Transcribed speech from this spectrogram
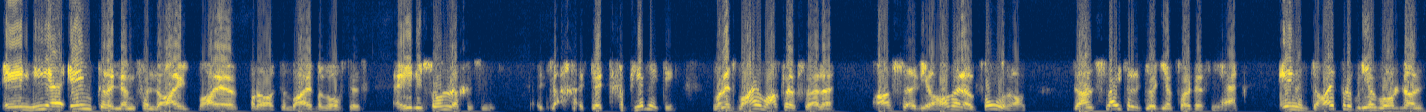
En nie 'n enkele ding van daai baie praat en baie beloftes het die sonlig gesien. Dit gebeur net nie. Want dit is baie maklik vir hulle as die hawe nou vol raak, dan sluit hulle dood eenvoudig die hek en daai probleem word dan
